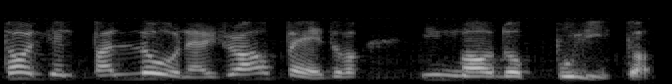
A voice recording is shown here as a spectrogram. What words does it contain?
toglie il pallone a Joao Pedro in modo pulito.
